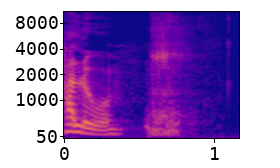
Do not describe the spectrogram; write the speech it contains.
Hallo.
